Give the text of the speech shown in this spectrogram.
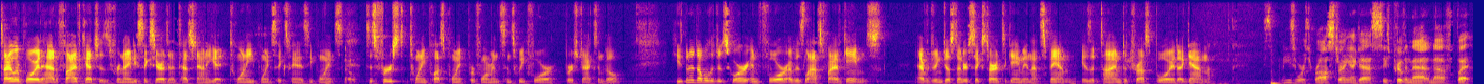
Tyler Boyd had five catches for 96 yards and a touchdown. He got 20.6 fantasy points. Nope. It's his first 20 plus point performance since week four versus Jacksonville. He's been a double digit scorer in four of his last five games, averaging just under six targets a game in that span. Is it time to trust Boyd again? He's worth rostering, I guess. He's proven that enough, but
